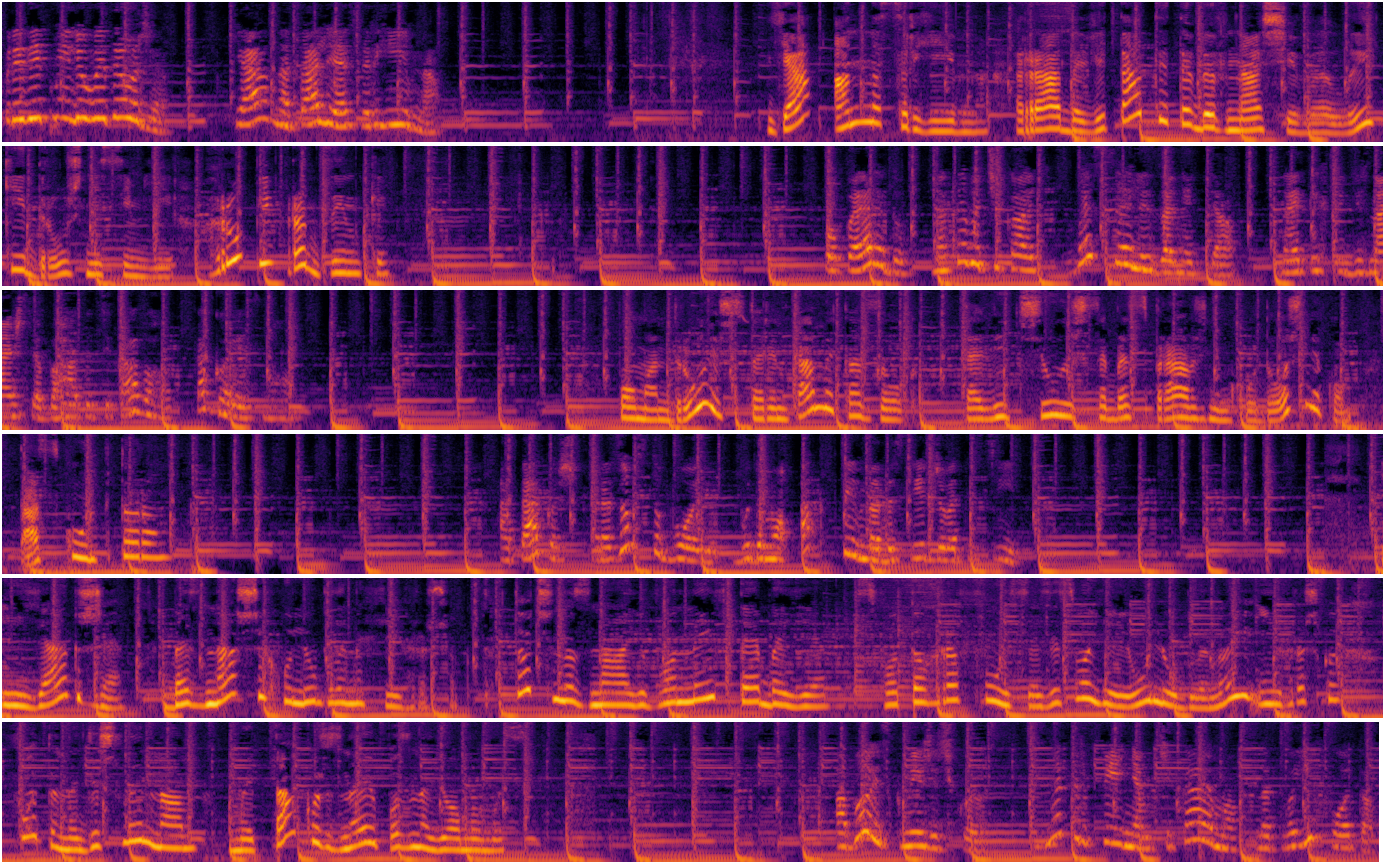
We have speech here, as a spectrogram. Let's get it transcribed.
Привіт, мій любий друже! Я Наталія Сергіївна. Я Анна Сергіївна, рада вітати тебе в нашій великій дружній сім'ї, групі родзинки. Попереду на тебе чекають веселі заняття, на яких ти дізнаєшся багато цікавого та корисного. Помандруєш сторінками казок та відчуєш себе справжнім художником та скульптором. А також разом з тобою будемо активно досліджувати світ. І як же без наших улюблених іграшок? Точно знаю, вони в тебе є. Сфотографуйся зі своєю улюбленою іграшкою. Фото надійшли нам. Ми також з нею познайомимось. Або із книжечкою. З нетерпінням чекаємо на твої фото.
